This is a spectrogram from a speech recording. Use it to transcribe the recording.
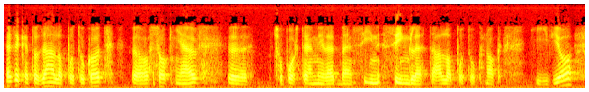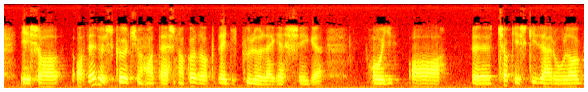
Ezeket az állapotokat a szaknyelv ö, csoportelméletben szín, szinglet állapotoknak hívja, és a, az erős kölcsönhatásnak az az egyik különlegessége, hogy a, csak és kizárólag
